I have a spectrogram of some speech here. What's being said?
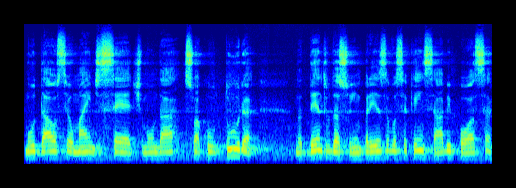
mudar o seu mindset, mudar sua cultura dentro da sua empresa, você, quem sabe, possa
